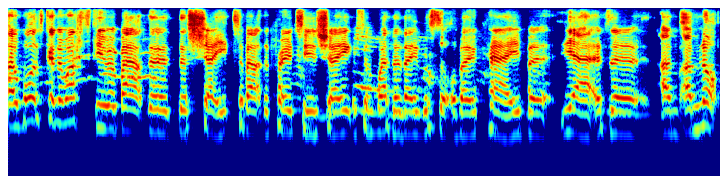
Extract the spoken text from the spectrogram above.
I was going to ask you about the the shakes, about the protein shakes, and whether they were sort of okay. But yeah, as a, I'm I'm not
